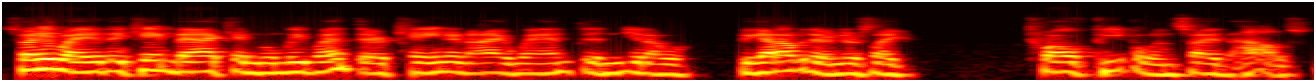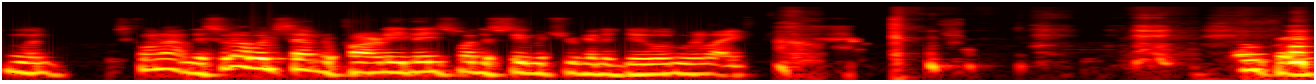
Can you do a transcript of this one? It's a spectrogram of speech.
so anyway, they came back, and when we went there, Kane and I went, and you know, we got over there, and there's like twelve people inside the house. We went, What's going on? They said, Oh, we're just having a party. They just wanted to see what you're going to do. And we're like, Okay.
